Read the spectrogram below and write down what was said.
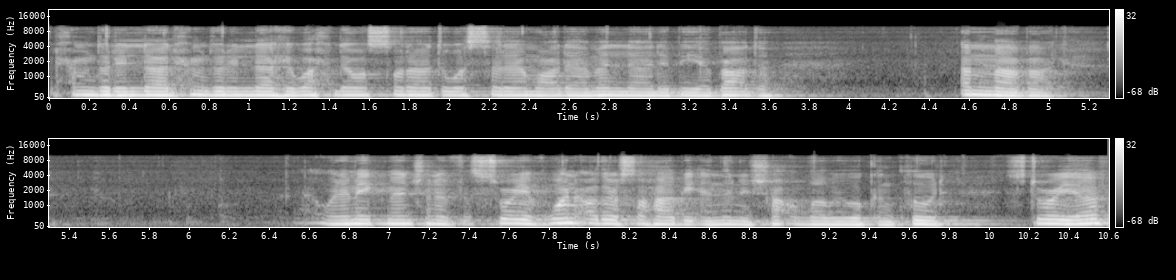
الحمد لله الحمد لله وحده والصلاة والسلام على من لا نبي بعده أما بعد I want to make mention of the story of one other Sahabi and then inshallah we will conclude. Story of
